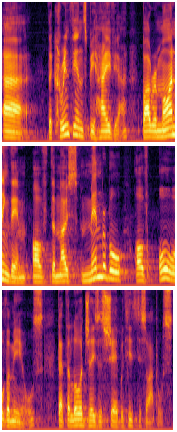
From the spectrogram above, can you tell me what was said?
uh, the Corinthians' behaviour by reminding them of the most memorable of all the meals that the Lord Jesus shared with his disciples,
